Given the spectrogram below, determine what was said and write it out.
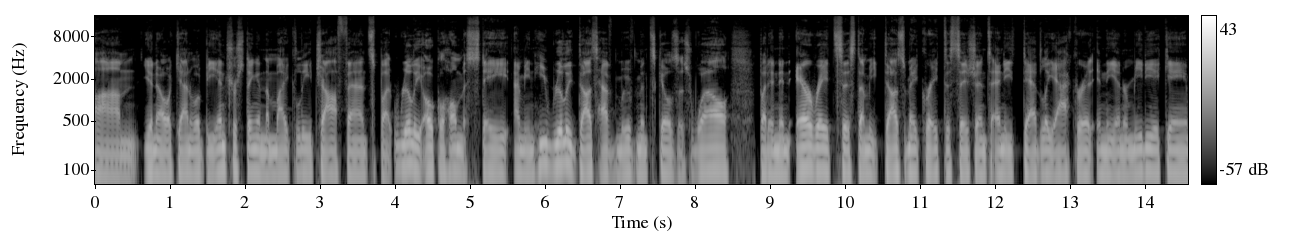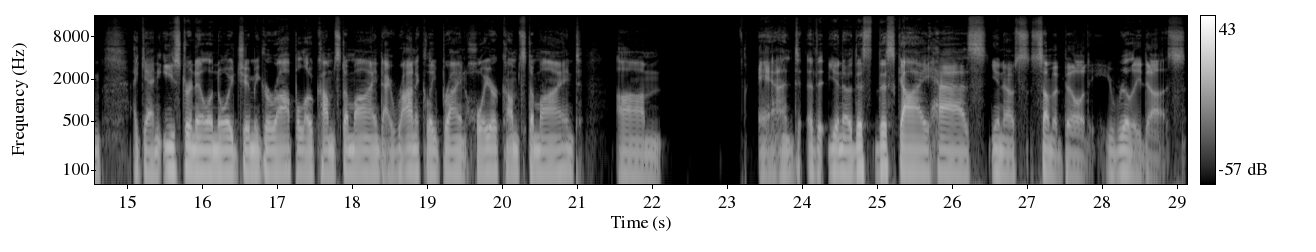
Um, you know, again, would be interesting in the Mike Leach offense, but really Oklahoma State. I mean, he really does have movement skills as well, but in an air raid system, he does make great decisions and he's deadly accurate in the intermediate game. Again, Eastern Illinois, Jimmy Garoppolo comes to mind. Ironically, Brian Hoyer comes to mind. Um, and you know this this guy has you know some ability. He really does.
